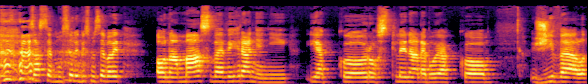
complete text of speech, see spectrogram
Zase museli bychom se bavit, ona má své vyhranění jako rostlina nebo jako živel,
